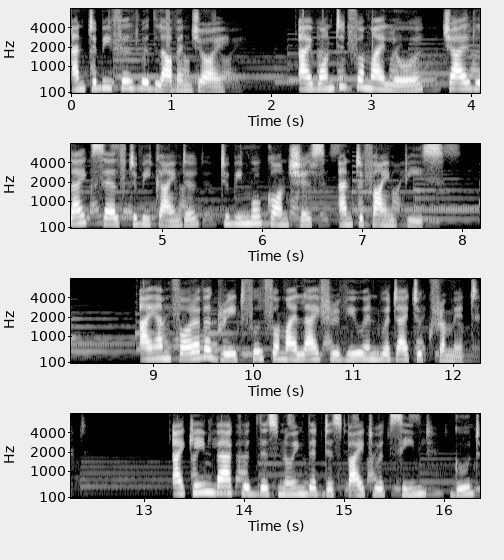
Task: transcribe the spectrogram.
and to be filled with love and joy. I wanted for my lower, childlike self to be kinder, to be more conscious, and to find peace. I am forever grateful for my life review and what I took from it. I came back with this knowing that despite what seemed good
